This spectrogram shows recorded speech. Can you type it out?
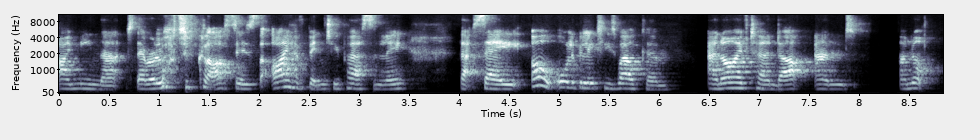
I mean that. There are a lot of classes that I have been to personally that say, oh, all abilities welcome and I've turned up and I'm not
